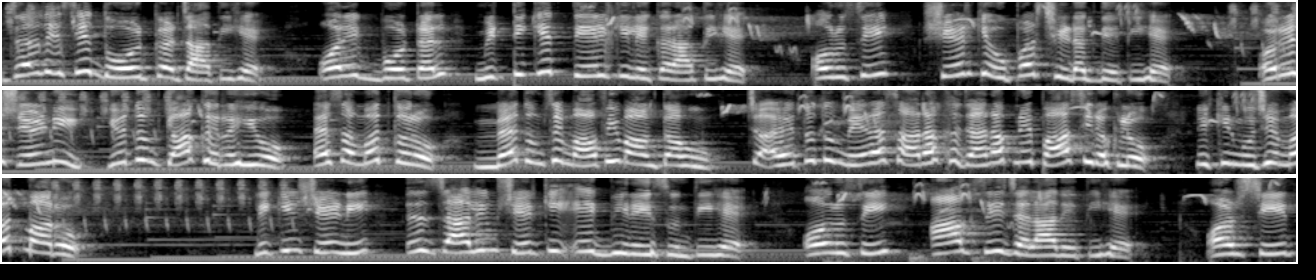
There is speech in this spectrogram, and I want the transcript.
जल्दी से दौड़ कर जाती है और एक बोतल मिट्टी के तेल की लेकर आती है और उसे शेर के ऊपर छिड़क देती है। अरे शेरनी, ये तुम क्या कर रही हो? ऐसा मत करो। मैं तुमसे माफ़ी माँगता हूँ। चाहे तो तुम मेरा सारा खजाना अपने पास ही रख लो, लेकिन मुझे मत मारो। लेकिन शेरनी, इस जालिम शेर की एक भी नहीं सुनती है, और उसे आग से जला देती है, और शेर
